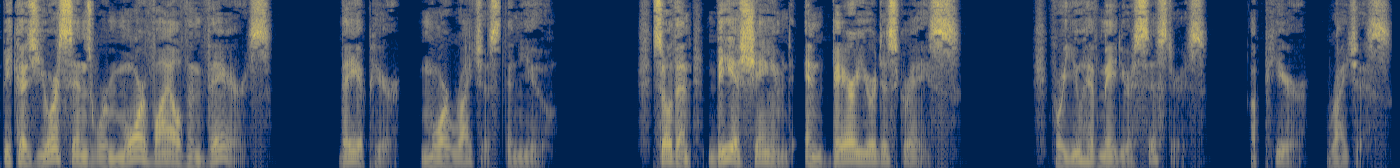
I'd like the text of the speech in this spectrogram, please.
Because your sins were more vile than theirs they appear more righteous than you. So then be ashamed and bear your disgrace for you have made your sisters appear righteous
